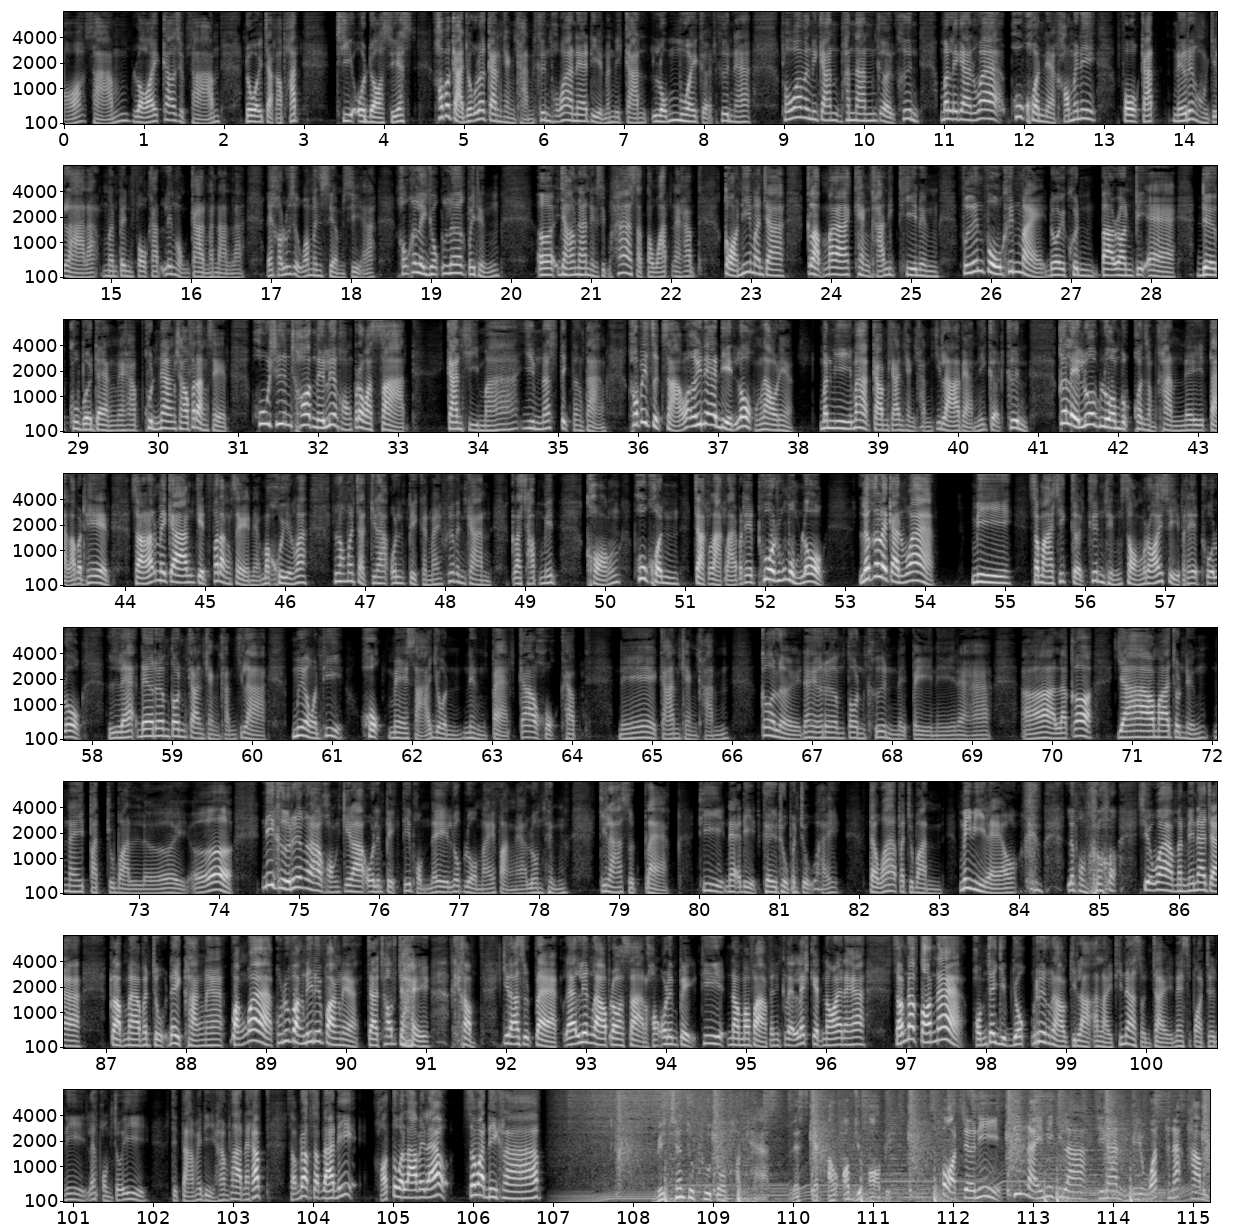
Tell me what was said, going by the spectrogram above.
393 โดยจักรพรรดิทีโอดอเซียสเขาประกาศยกเลิกการแข่งขันขึ้นเพราะว่าในอดีตมันมีการล้มมวยเกิดขึ้นนะ เพราะว่ามันมีการพนันเกิดขึ้น มันเลยการว่าผู้คนเนี่ยเขาไม่ได้โฟกัส ในเรื่องของกีฬาละมันเป็นโฟกัสเรื่องของการพนันละและเขารู้สึกว่ามันเสื่อมเสีย เขาก็เลยยกเลิกไปถึงเออยาวนานถึง 15 ศตวรรษนะครับ ก่อนที่มันจะกลับมาแข่งขันอีกทีหนึ่ง ฟื้นฟูขึ้นใหม่ โดยคุณบารอนปีแยร์เดอกูแบร์แต็งนะครับ ขุนนางชาวฝรั่งเศส ผู้ชื่นชอบในเรื่องของประวัติศาสตร์ การขี่ม้า ยิมนาสติกต่างๆ เขาไปศึกษาว่าเอ้ยในอดีตโลกของเราเนี่ยมันมีมหกรรมการแข่งขันกีฬาแบบนี้เกิดขึ้น ก็เลยรวบรวมบุคคลสำคัญในแต่ละประเทศสหรัฐอเมริกาอังกฤษฝรั่งเศสเนี่ยมาคุยกันว่าลองมาจัดกีฬาโอลิมปิกกันไหมเพื่อเป็นการกระชับมิตรของผู้คนจากหลากหลายประเทศทั่วทุกมุมโลก แล้วก็เลยกันว่ามีสมาชิกเกิดขึ้นถึง 204 ประเทศทั่วโลก และได้เริ่มต้นการแข่งขันกีฬาเมื่อวันที่ 6 เมษายน 1896 ครับนี่การแข่งขันก็เลยได้เริ่มต้นขึ้นในปีนี้นะฮะ อ่าแล้วก็ยาวมาจนถึงในปัจจุบันเลย เออ นี่คือเรื่องราวของกีฬาโอลิมปิกที่ผมได้รวบรวมมาให้ฟังนะรวมถึงกีฬาสุดแปลกที่ในอดีตเคยถูกบรรจุไว้ แต่ว่าปัจจุบันไม่มีแล้ว แล้วผมก็เชื่อว่ามันไม่น่าจะ กลับมาบรรจุได้อีกครั้งนะฮะหวังว่าคุณผู้ฟังที่ได้ฟังเนี่ยจะชอบใจกับกีฬาสุดแปลก และเรื่องราวประวัติศาสตร์ของโอลิมปิกที่นำมาฝากเป็นเกร็ดเล็กเกร็ดน้อยนะฮะสำหรับตอนหน้าผมจะหยิบยกเรื่องราวกีฬาอะไรที่น่าสนใจใน Sport Journey และผมโจอี้ติดตามให้ดีห้ามพลาดนะครับสำหรับสัปดาห์นี้ขอตัวลาไปแล้ว สวัสดีครับ Mission to Pluto Podcast let's get out of your orbit Sport Journey ที่ไหนมีกีฬาที่นั่นมีวัฒนธรรม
